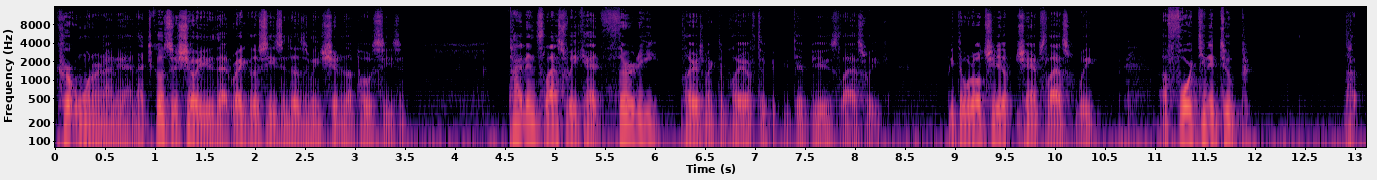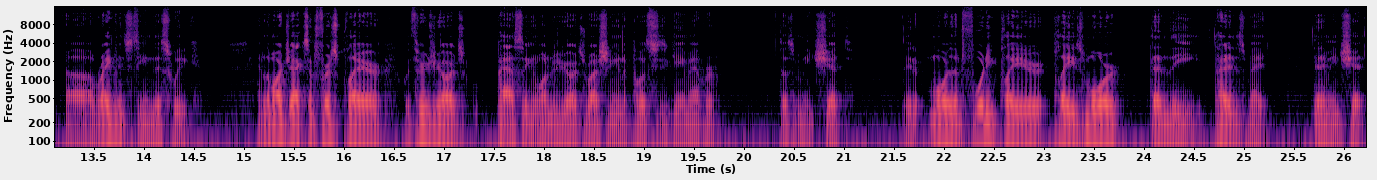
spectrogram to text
Kurt Warner, 99. That goes to show you that regular season doesn't mean shit in the postseason. Titans last week had 30 players make the playoff deb- debuts last week. Beat the world champs last week. A 14 and 2 uh, Ravens team this week. And Lamar Jackson, first player with 300 yards passing and 100 yards rushing in a postseason game ever. Doesn't mean shit. They more than 40 player plays more than the Titans made. Didn't mean shit.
